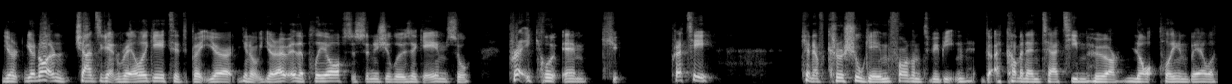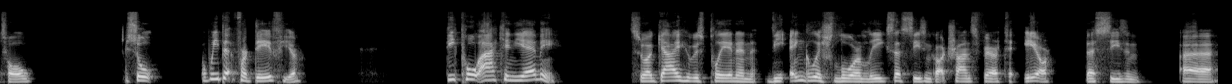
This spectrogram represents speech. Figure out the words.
you're you're not in chance of getting relegated, but you're you know you're out of the playoffs as soon as you lose a game. So pretty clo- um, cu- pretty kind of crucial game for them to be beaten uh, coming into a team who are not playing well at all. So a wee bit for Dave here. Dipo Akinyemi. So a guy who was playing in the English lower leagues this season got transferred to Ayr this season. Uh,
